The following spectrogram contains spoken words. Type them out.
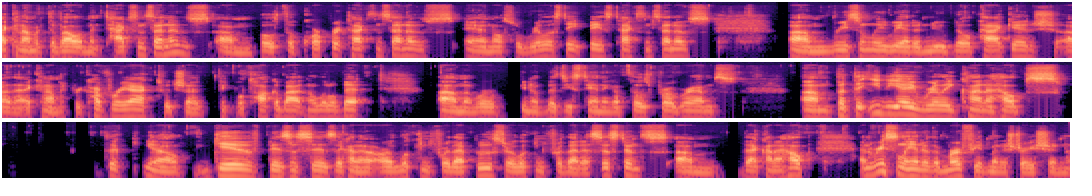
economic development tax incentives, um, both the corporate tax incentives and also real estate based tax incentives. Um, recently, we had a new bill package, uh, the Economic Recovery Act, which I think we'll talk about in a little bit, um, and we're you know busy standing up those programs. Um, but the EDA really kind of helps to you know give businesses that kind of are looking for that boost or looking for that assistance um, that kind of help and recently under the murphy administration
